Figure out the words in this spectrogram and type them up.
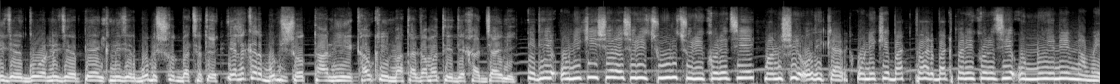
নিজের গোয়ার নিজের ব্যাংক নিজের ভবিষ্যৎ বাঁচাতে। এলাকার ভবিষ্যৎ তা নিয়ে কাউকে মাথা গামাতে দেখা যায়নি। এদের অনেকেই সরাসরি চুর চুরি করেছে মানুষের অধিকার। অনেকে বাটপার বাটপারি করেছে উন্নয়নের নামে।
